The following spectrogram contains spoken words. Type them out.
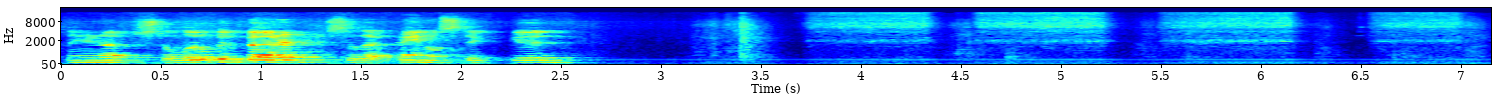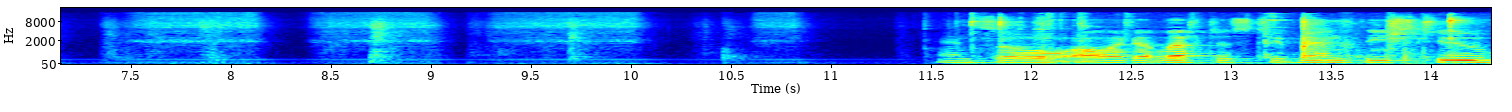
clean it up just a little bit better so that paint will stick good. And so all I got left is to bend these two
